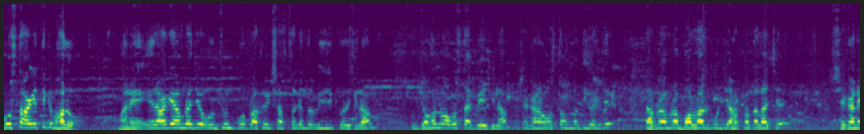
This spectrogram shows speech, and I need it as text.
অবস্থা আগের থেকে ভালো। মানে এর আগে আমরা যে অর্জুনপুর প্রাথমিক স্বাস্থ্য কেন্দ্র ভিজিট করেছিলাম খুব জঘন্য অবস্থায় পেয়েছিলাম। সেখানে অবস্থা উন্নতি হয়েছে। তারপর আমরা বল্লালপুর যে হাসপাতাল আছে সেখানে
